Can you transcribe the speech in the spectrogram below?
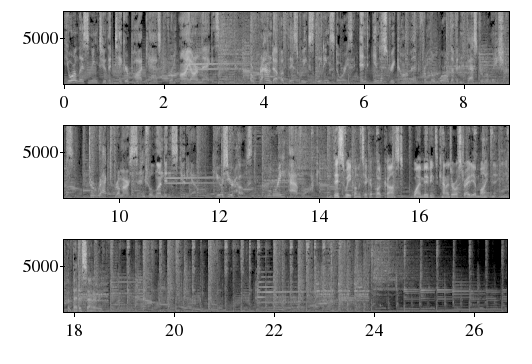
You're listening to the Ticker Podcast from IR Magazine, a roundup of this week's leading stories and industry comment from the world of investor relations. Direct from our central London studio, here's your host, Laurie Havelock. This week on the Ticker Podcast, why moving to Canada or Australia might net you a better salary.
